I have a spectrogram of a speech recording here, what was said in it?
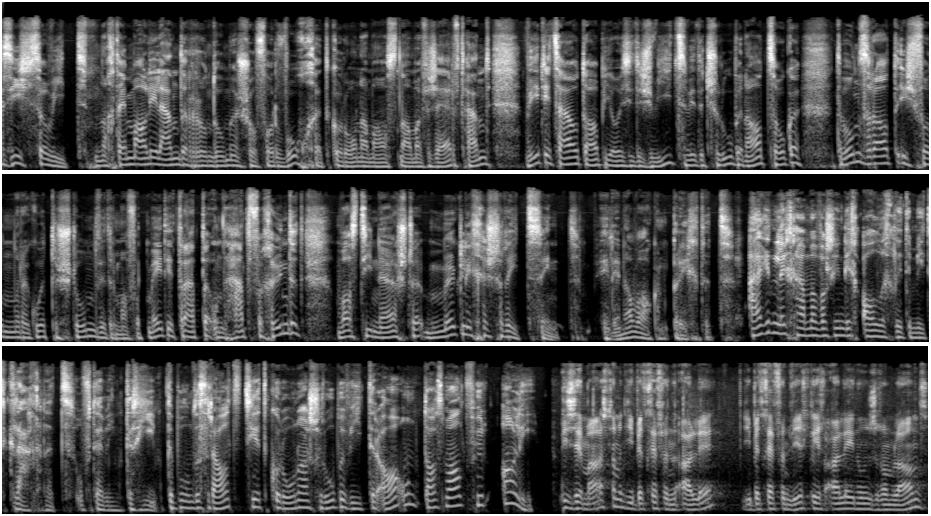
Es ist soweit. Nachdem alle Länder rundum schon vor Wochen die Corona-Massnahmen verschärft haben, wird jetzt auch da bei uns in der Schweiz wieder die Schrauben angezogen. Der Bundesrat ist von einer guten Stunde wieder mal vor die Medien getreten und hat verkündet, was die nächsten möglichen Schritte sind. Elena Wagen berichtet. Eigentlich haben wir wahrscheinlich alle ein bisschen damit gerechnet auf den Winter hin. Der Bundesrat zieht Corona-Schrauben weiter an und das mal für alle. Diese Maßnahmen, die betreffen alle, die betreffen wirklich alle in unserem Land,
